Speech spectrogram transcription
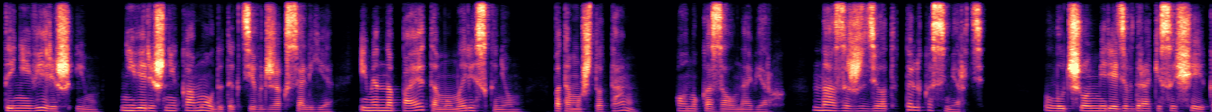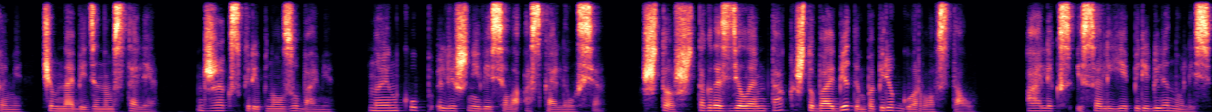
Ты не веришь им, не веришь никому, детектив Джек Салье. Именно поэтому мы рискнем, потому что там, он указал наверх, нас ждет только смерть. Лучше умереть в драке с ищейками, чем на обеденном столе. Джек скрипнул зубами, но инкуб лишь невесело оскалился. Что ж, тогда сделаем так, чтобы обед им поперек горла встал. Алекс и Салье переглянулись.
